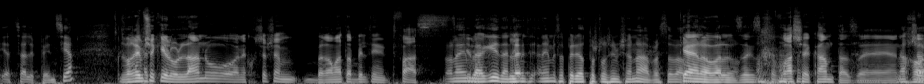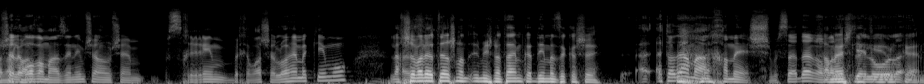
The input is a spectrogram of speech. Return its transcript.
יצא, לפנסיה. דברים שכאילו לנו, אני חושב שהם ברמת הבלתי נתפס. לא נעים כאילו, להגיד, אני מצפה להיות פה 30 שנה, אבל סבבה. כן. אבל זו חברה שהקמת, זה... אני נכון, חושב נכון. שלרוב המאזינים שלנו שהם שכירים בחברה שלא הם הקימו, לחשוב על יותר משנתיים קדימה זה קשה. אתה יודע מה, חמש, בסדר? חמש זה כאילו, כאילו, כן.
